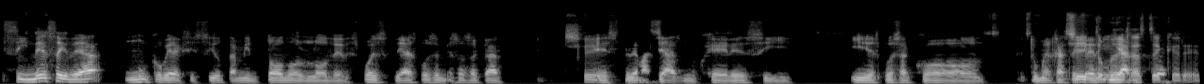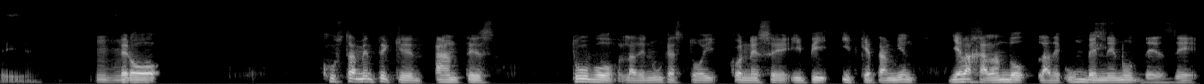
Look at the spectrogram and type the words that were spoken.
sin esa idea nunca hubiera existido también todo lo de después. Ya después empezó a sacar Sí, este, demasiadas mujeres y, y después sacó Tú me dejaste sí creer tú y me dejaste después- querer. y- Ujú. Pero justamente que antes tuvo la de Nunca Estoy con ese EP y que también lleva jalando la de Un Veneno desde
